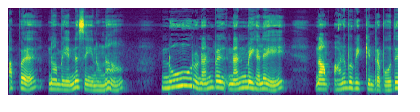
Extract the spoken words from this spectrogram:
அப்போ நாம் என்ன செய்யணும்னா நூறு நன்மை நன்மைகளை நாம் அனுபவிக்கின்ற போது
